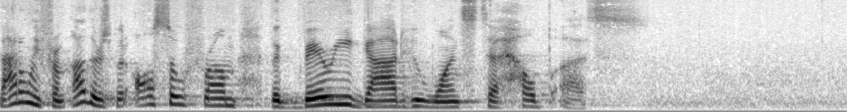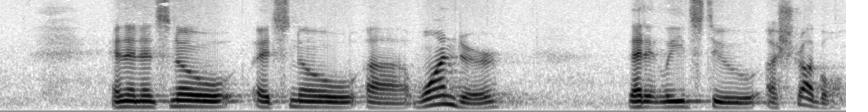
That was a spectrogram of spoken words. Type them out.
not only from others, but also from the very God who wants to help us. And then it's no, it's no uh, wonder that it leads to a struggle.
